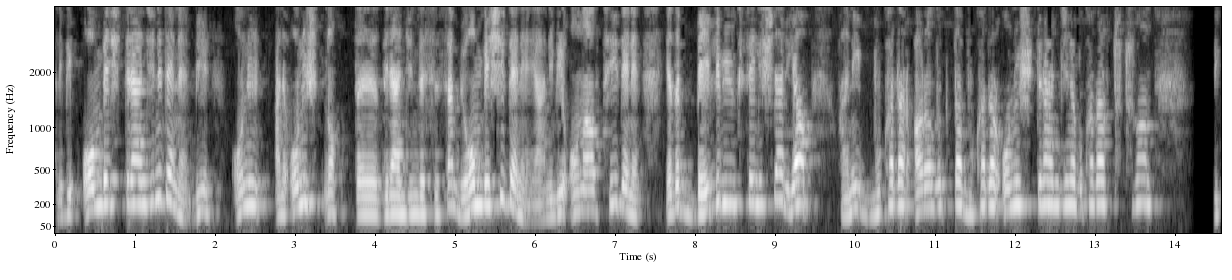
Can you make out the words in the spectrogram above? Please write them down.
Hani bir 15 direncini dene. Bir 10 hani 13 nokta direncindesin sen. Bir 15'i dene. Yani bir 16'yı dene. Ya da belli bir yükselişler yap. Hani bu kadar aralıkta bu kadar 13 direncine bu kadar tutulan bir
